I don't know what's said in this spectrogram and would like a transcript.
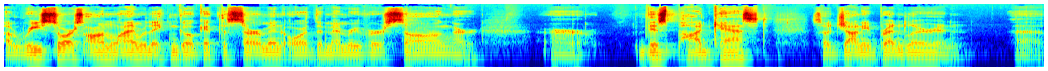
a resource online where they can go get the sermon or the memory verse song or or this podcast. So Johnny Brendler and uh,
